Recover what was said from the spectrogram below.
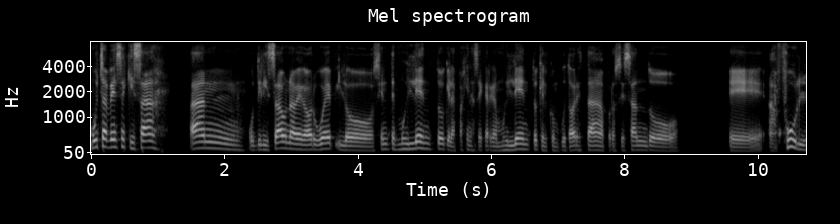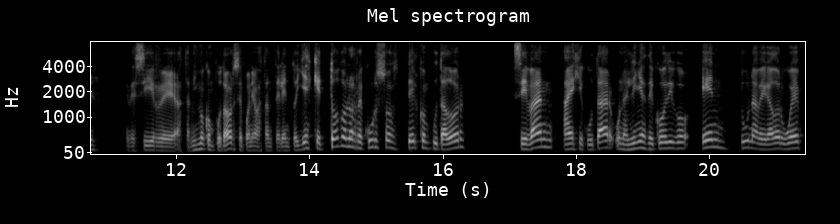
Muchas veces quizás han utilizado un navegador web y lo sientes muy lento, que las páginas se cargan muy lento, que el computador está procesando eh, a full, es decir, eh, hasta el mismo computador se pone bastante lento. Y es que todos los recursos del computador se van a ejecutar unas líneas de código en tu navegador web,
